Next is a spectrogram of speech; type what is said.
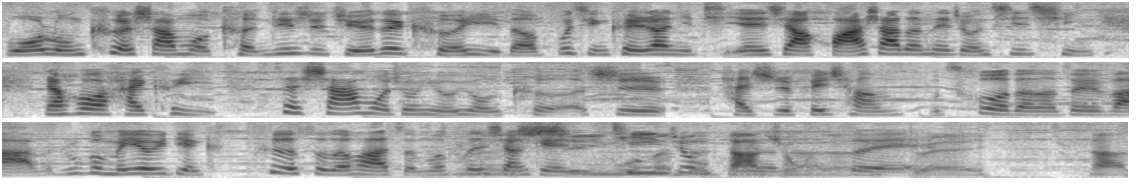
博龙克沙漠肯定是绝对可以的。不仅可以让你体验一下滑沙的那种激情，然后还可以在沙漠中游泳，可是还是非常不错的呢，对吧？如果没有一点。特色的话，怎么分享给听众大众呢？对对，那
